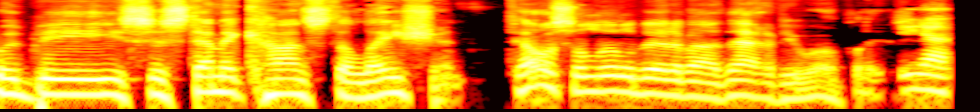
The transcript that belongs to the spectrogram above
would be systemic constellation. Tell us a little bit about that, if you will, please. Yeah,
